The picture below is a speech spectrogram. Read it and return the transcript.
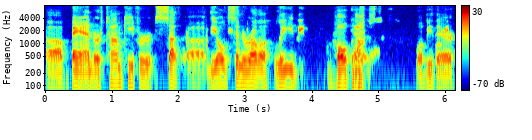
uh, band, or Tom Kiefer, uh, the old Cinderella lead vocalist, will be there.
